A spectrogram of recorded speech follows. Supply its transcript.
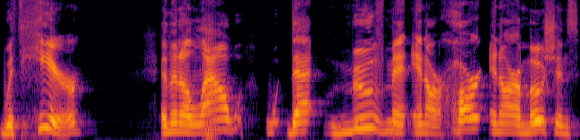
with here, and then allow that movement in our heart and our emotions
